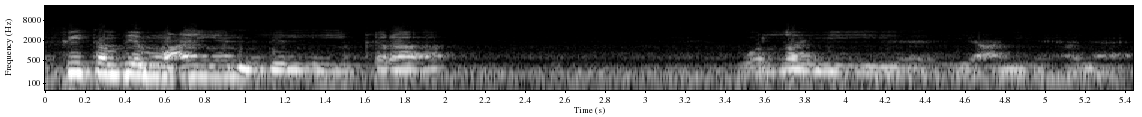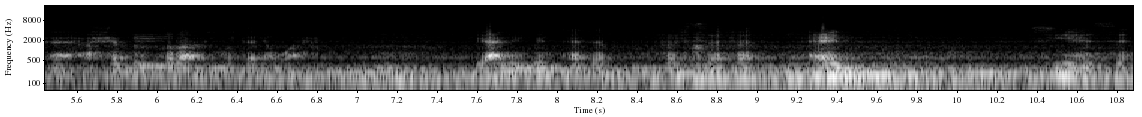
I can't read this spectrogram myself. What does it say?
في تنظيم معين للقراءة؟ والله يعني أنا أحب القراءة المتنوعة. يعني من أدب فلسفة علم سياسة. آه،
